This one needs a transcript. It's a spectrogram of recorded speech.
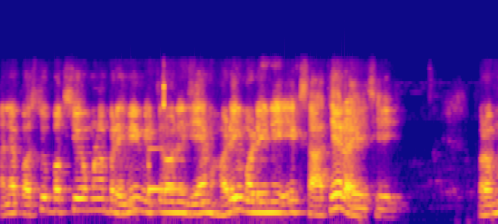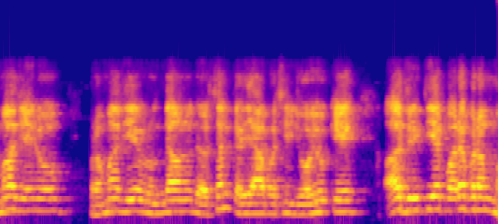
અને પશુ પક્ષીઓ પણ પ્રેમી મિત્રોની જેમ હળી મળીને એક સાથે રહે છે. બ્રહ્માજીનું, બ્રહ્માજીએ વૃંદાવનનું દર્શન કર્યા પછી જોયું કે અદ્વિતીય પરબ્રહ્મ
